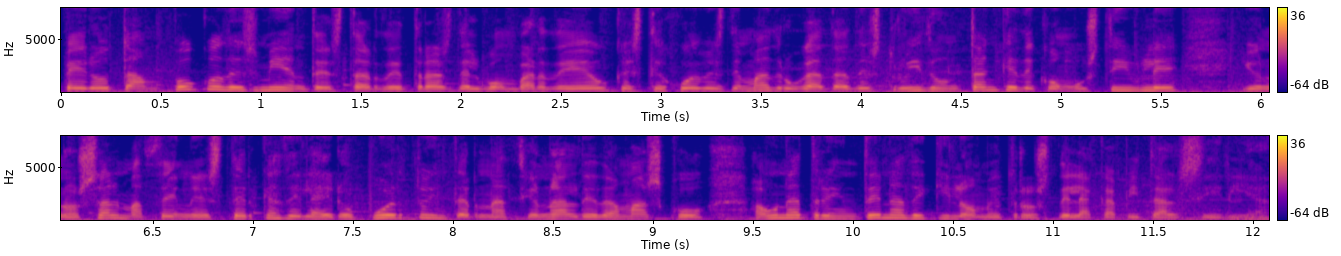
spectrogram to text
pero tampoco desmiente estar detrás del bombardeo que este jueves de madrugada ha destruido un tanque de combustible y unos almacenes cerca del aeropuerto internacional de Damasco, a una treintena de kilómetros de la capital siria.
